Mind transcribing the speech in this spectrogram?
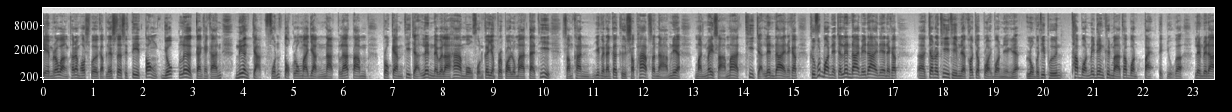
เกมระหว่างทอตแนมฮอตสเปอร์กับเลสเตอร์ซิตี้ต้องยกเลิกการแข่งขัน เนื่องจากฝนตกลงมาอย่างหนักและตามโปรแกรมที่จะเล่นในเวลา 5 โมงฝนก็ยังโปรยๆลงมา แต่ที่สำคัญยิ่งกว่านั้นก็คือสภาพสนามเนี่ยมันไม่สามารถที่จะเล่นได้นะครับคือฟุตบอลเนี่ยจะเล่นได้ไม่ได้เนี่ยนะครับเจ้าหน้าที่ทีมเนี่ยเขาจะปล่อยบอลอย่างเนี้ยลงไปที่พื้น ถ้าบอลไม่เด้งขึ้นมา ถ้าบอลแปะติดอยู่ก็เล่นไม่ได้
